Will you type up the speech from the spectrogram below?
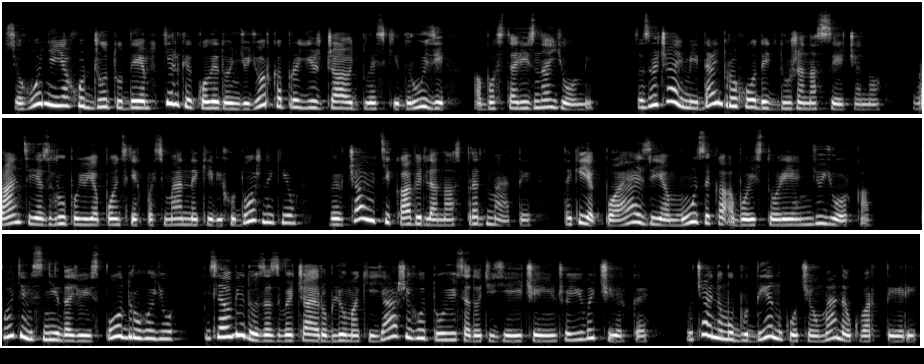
Сьогодні я ходжу туди, тільки коли до Нью-Йорка приїжджають близькі друзі або старі знайомі. Зазвичай мій день проходить дуже насичено. Вранці я з групою японських письменників і художників вивчаю цікаві для нас предмети, такі як поезія, музика або історія Нью-Йорка. Потім снідаю із подругою, Після обіду зазвичай роблю макіяж і готуюся до тієї чи іншої вечірки, у чайному будинку чи у мене у квартирі.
